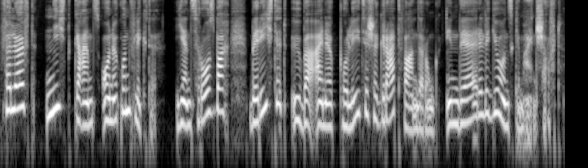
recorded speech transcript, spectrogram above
verläuft nicht ganz ohne Konflikte. Jens Rosbach berichtet über eine politische Gratwanderung in der Religionsgemeinschaft.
